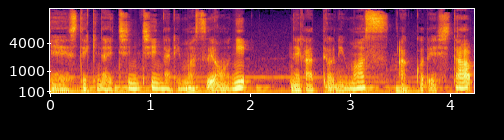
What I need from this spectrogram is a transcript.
えー、素敵な一日になりますように願っております。あっこでした。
